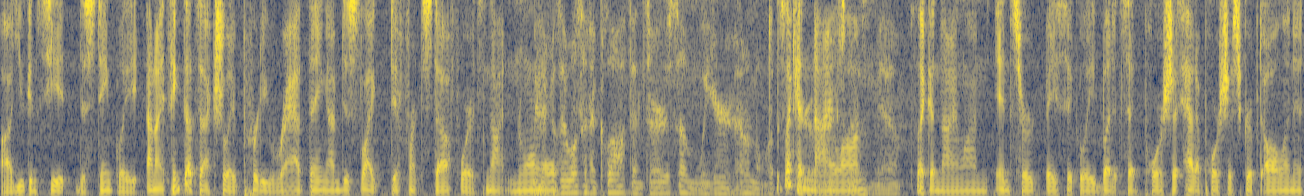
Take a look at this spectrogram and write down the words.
uh, you can see it distinctly. And I think that's actually a pretty rad thing. I'm just like different stuff where it's not Yeah, normal. because it wasn't a cloth insert. It's something weird. I don't know what. it's like a nylon. is. Yeah. It's like a nylon insert basically, but it said Porsche it had a Porsche script all in it.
